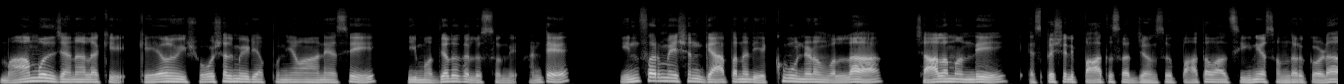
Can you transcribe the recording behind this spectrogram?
మామూలు జనాలకి కేవలం ఈ సోషల్ మీడియా పుణ్యమా అనేసి ఈ మధ్యలో తెలుస్తుంది. అంటే ఇన్ఫర్మేషన్ గ్యాప్ అనేది ఎక్కువ ఉండడం వల్ల చాలామంది ఎస్పెషల్లీ పాత సర్జన్స్, పాత వాళ్ళ సీనియర్స్ అందరూ కూడా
